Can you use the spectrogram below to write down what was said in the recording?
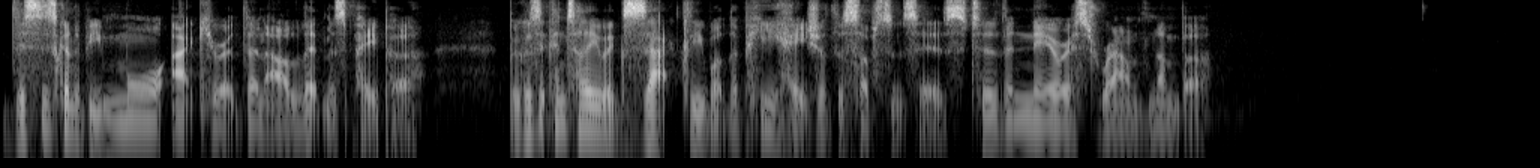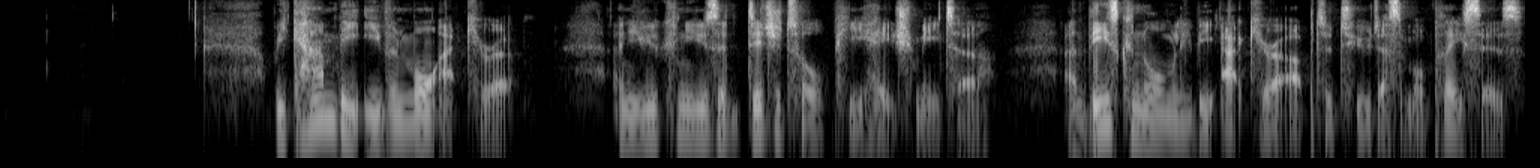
this is going to be more accurate than our litmus paper because it can tell you exactly what the pH of the substance is to the nearest round number. We can be even more accurate, and you can use a digital pH meter, and these can normally be accurate up to two decimal places.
